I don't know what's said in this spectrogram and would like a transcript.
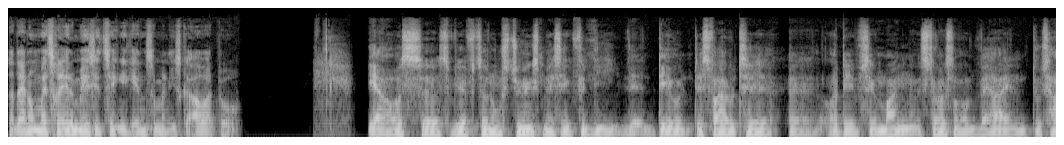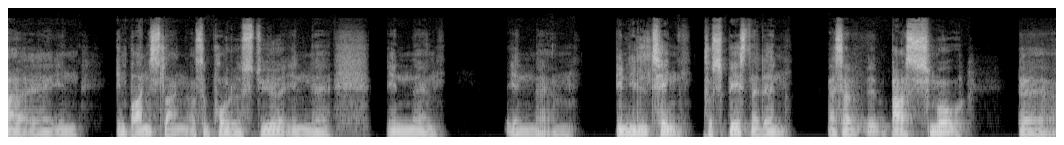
Så der er nogle materialemæssige ting igen, som man lige skal arbejde på. Ja, også øh, så vi har forstået nogle styringsmæssige, fordi det, det, er jo, det svarer jo til, øh, og det er sikkert mange størrelser rundt værre, end du tager øh, en, en brændslange, og så prøver du at styre en, øh, en, øh, en, øh, en lille ting på spidsen af den. Altså øh, bare små, øh,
